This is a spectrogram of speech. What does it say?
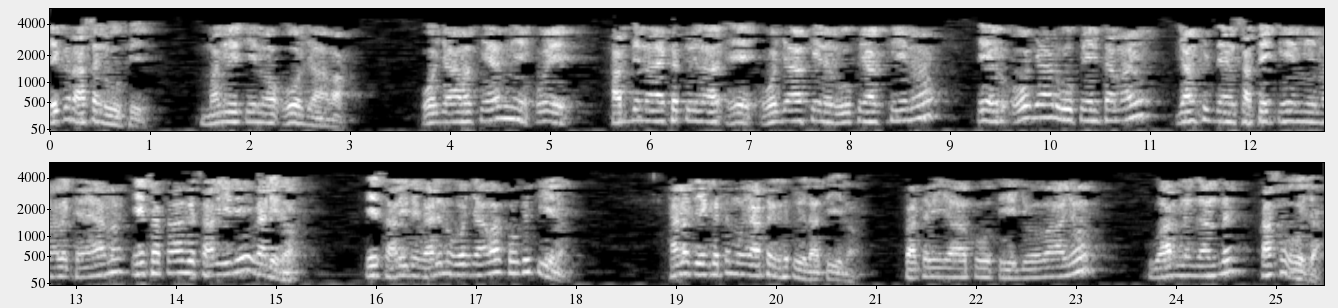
ඒක රස රූපේ. මලයේ තියෙන ඕජාවක්. ඕජාව කියන්නේ ඔය හත් දෙනා එකතු වෙලා ඒ ඕජා කියන රූපයක් තියෙනවා. ඒ ඕජා රූපයෙන් තමයි යම් කිසි දැන් සතෙක් එහෙම මේ මල කෑම ඒ සතාගේ ශරීරේ වැඩෙනවා. ඒ ශරීරේ වැඩෙන ඕජාවක් ඔකේ තියෙනවා. හැම දෙයකටම ඔය අට එකතු වෙලා තියෙනවා. පඨවි ආපෝ තේජෝ වායෝ වර්ණ ගන්ධ රස ඕජා.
